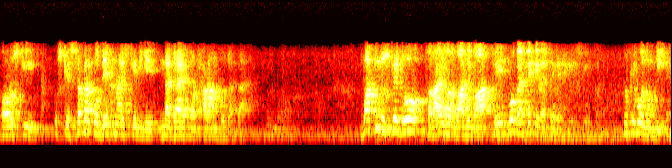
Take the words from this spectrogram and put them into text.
اور اس کی، اس کے سطر کو دیکھنا اس کے لیے ناجائز اور حرام ہو جاتا ہے۔ باقی اس کے جو فرائض اور واجبات تھے، وہ ویسے کے ویسے رہیں گے اس کے اوپر، کیونکہ وہ لونڈی ہے۔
